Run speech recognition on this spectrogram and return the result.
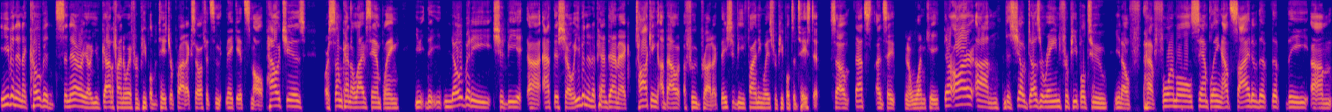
even in a COVID scenario, you've got to find a way for people to taste your product. So if it's make it small pouches or some kind of live sampling, you, the, nobody should be uh, at this show, even in a pandemic, talking about a food product. They should be finding ways for people to taste it. So that's, I'd say, you know, one key. There are, um, the show does arrange for people to, you know, f- have formal sampling outside of the, the, the, um,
